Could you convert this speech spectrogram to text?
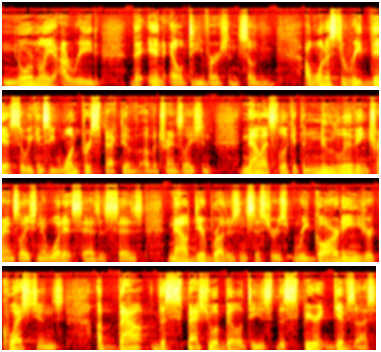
Normally, I read the NLT version. So I want us to read this so we can see one perspective of a translation. Now, let's look at the New Living Translation and what it says. It says, Now, dear brothers and sisters, regarding your questions about the special abilities the Spirit gives us,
